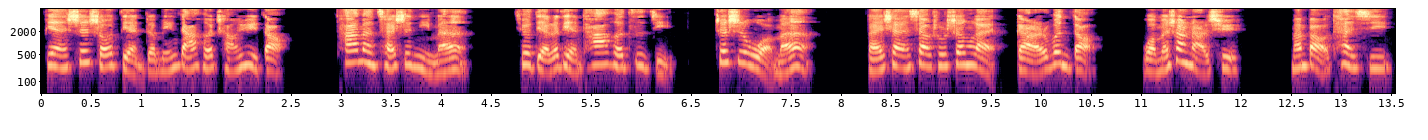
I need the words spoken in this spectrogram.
便伸手点着明达和常玉道。他们才是你们，就点了点他和自己。这是我们。白善笑出声来，改而问道：“我们上哪儿去？”满宝叹息，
